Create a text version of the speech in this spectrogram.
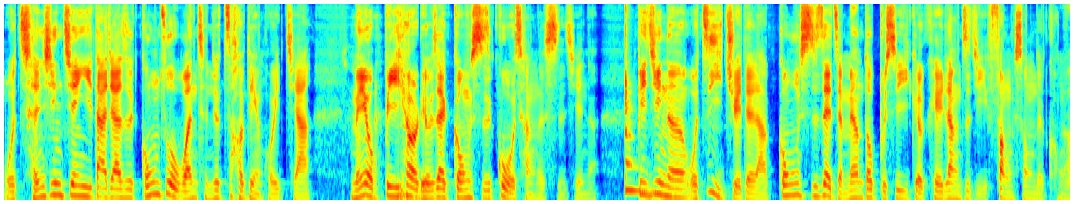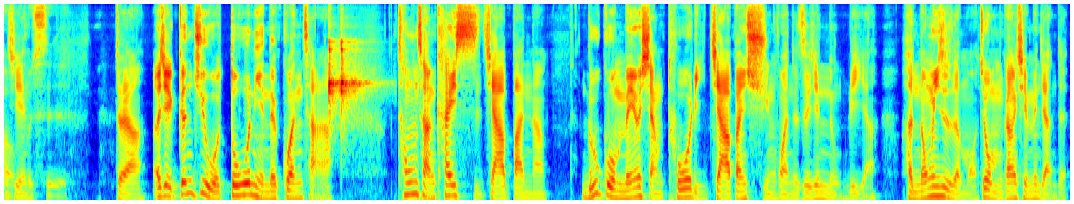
我诚心建议大家是工作完成就早点回家，没有必要留在公司过长的时间呢。毕竟呢，我自己觉得啊，公司再怎么样都不是一个可以让自己放松的空间。不是，对啊，而且根据我多年的观察啊。通常开始加班呢，如果没有想脱离加班循环的这些努力啊，很容易是什么？就我们刚刚前面讲的，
